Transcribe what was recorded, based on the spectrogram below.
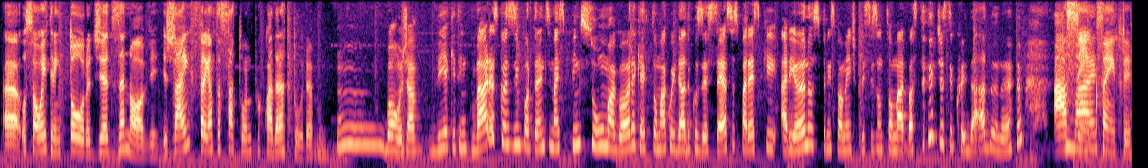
Uh, o Sol entra em touro dia 19 e já enfrenta Saturno por quadratura. Hum, bom, já vi aqui tem várias coisas importantes, mas pinço uma agora, que é tomar cuidado com os excessos. Parece que arianos, principalmente, precisam tomar bastante esse cuidado, né? Ah, mas... sim, sempre.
